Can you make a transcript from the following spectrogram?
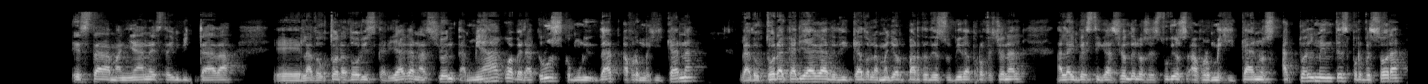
esta mañana está invitada eh, la doctora Doris Cariaga, nació en Tamiagua, Veracruz, comunidad afromexicana. La doctora Cariaga ha dedicado la mayor parte de su vida profesional a la investigación de los estudios afromexicanos. Actualmente es profesora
